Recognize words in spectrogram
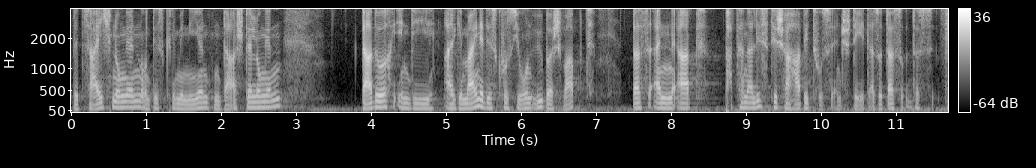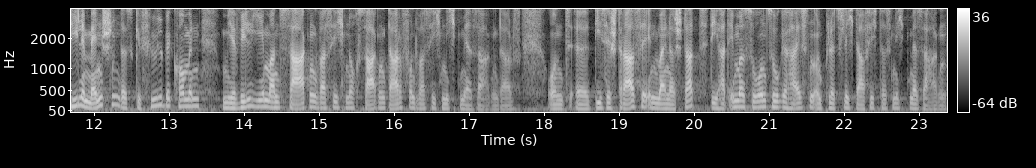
Bezeichnungen und diskriminierenden Darstellungen dadurch in die allgemeine Diskussion überschwappt, dass eine Art paternalistischer Habitus entsteht. Also dass, dass viele Menschen das Gefühl bekommen, mir will jemand sagen, was ich noch sagen darf und was ich nicht mehr sagen darf. Und äh, diese Straße in meiner Stadt, die hat immer so und so geheißen und plötzlich darf ich das nicht mehr sagen.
